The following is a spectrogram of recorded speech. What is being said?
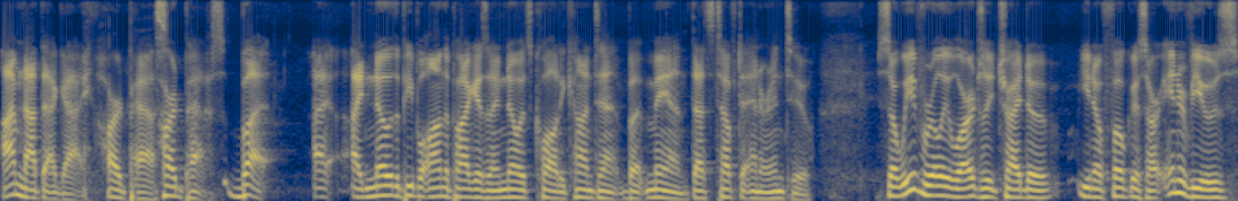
I'm not that guy. Hard pass. hard pass. But I, I know the people on the podcast and I know it's quality content, but man, that's tough to enter into. So we've really largely tried to, you know, focus our interviews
